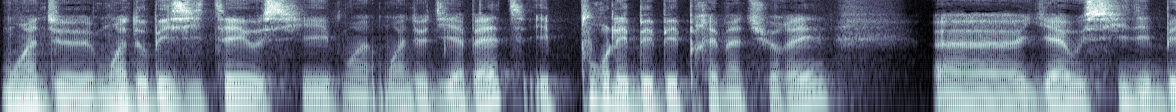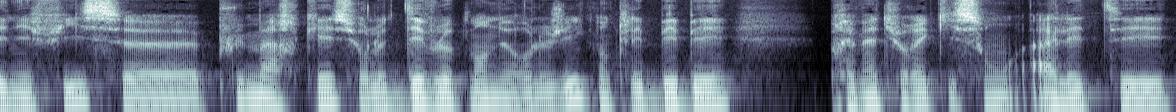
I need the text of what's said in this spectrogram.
moins de moins d'obésité aussi, moins, moins de diabète. Et pour les bébés prématurés, euh, il y a aussi des bénéfices euh, plus marqués sur le développement neurologique. Donc les bébés prématurés qui sont allaités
